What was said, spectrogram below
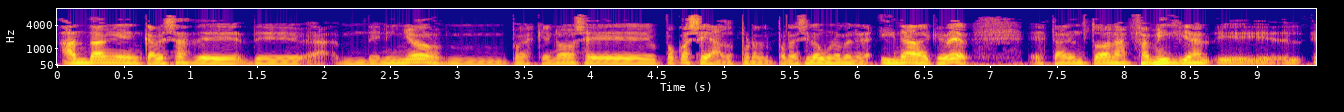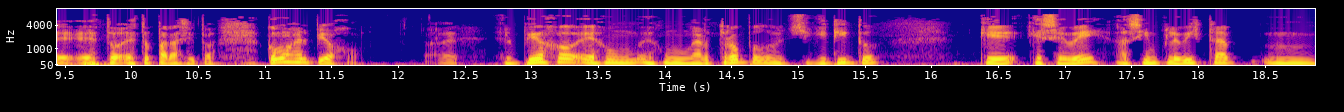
andan en cabezas de, de, niños, mm, pues que no se poco aseados, por, por decirlo de alguna manera, y nada que ver. Están en todas las familias estos, estos parásitos. ¿Cómo es el piojo? El piojo es un, es un artrópodo chiquitito que, que se ve a simple vista, mm,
